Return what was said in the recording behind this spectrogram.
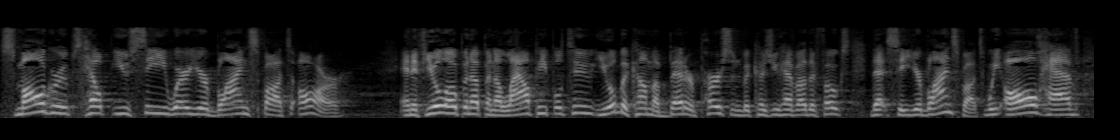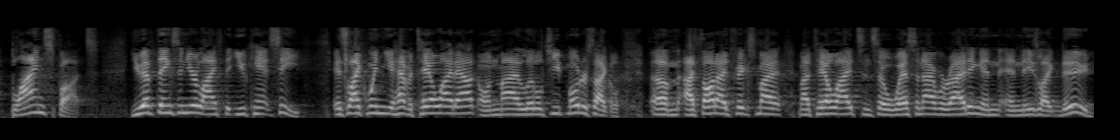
Small groups help you see where your blind spots are. And if you'll open up and allow people to, you'll become a better person because you have other folks that see your blind spots. We all have blind spots. You have things in your life that you can't see. It's like when you have a tail light out on my little cheap motorcycle. Um, I thought I'd fix my, my tail lights, and so Wes and I were riding, and, and he's like, dude,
